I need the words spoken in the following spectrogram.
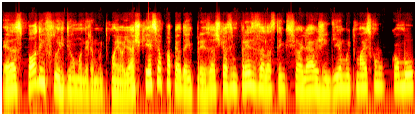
elas podem fluir de uma maneira muito maior. E acho que esse é o papel da empresa. Acho que as empresas elas têm que se olhar hoje em dia muito mais como, como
